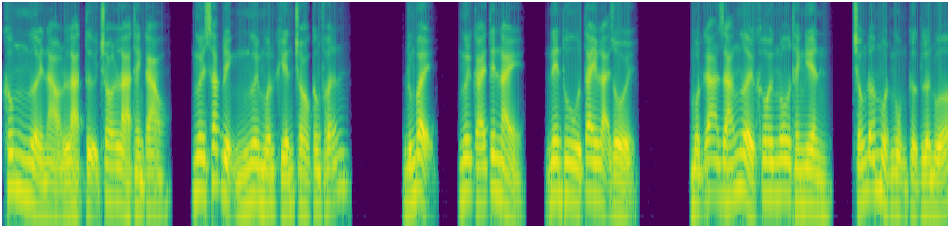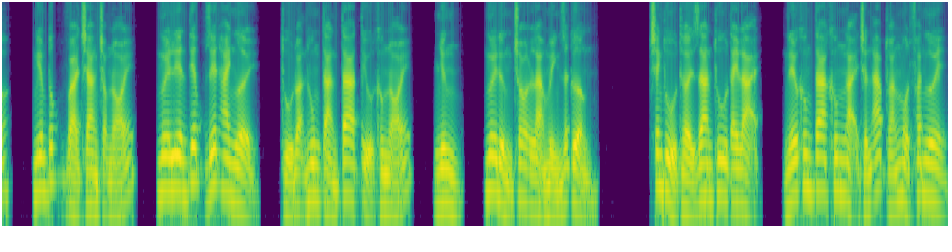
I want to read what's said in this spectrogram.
không người nào là tự cho là thanh cao. Ngươi xác định ngươi muốn khiến cho công phẫn. Đúng vậy, ngươi cái tên này, nên thu tay lại rồi một gã dáng người khôi ngô thanh niên, chống đỡ một ngụm cực lớn búa, nghiêm túc và trang trọng nói, ngươi liên tiếp giết hai người, thủ đoạn hung tàn ta tựu không nói, nhưng ngươi đừng cho là mình rất cường. Tranh thủ thời gian thu tay lại, nếu không ta không ngại chấn áp thoáng một phát ngươi.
